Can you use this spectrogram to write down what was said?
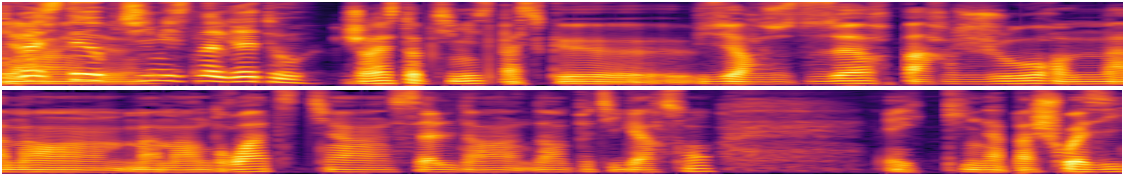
Vous restez optimiste malgré tout Je reste optimiste parce que plusieurs heures par jour, ma main, ma main droite tient celle d'un petit garçon et qui n'a pas choisi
